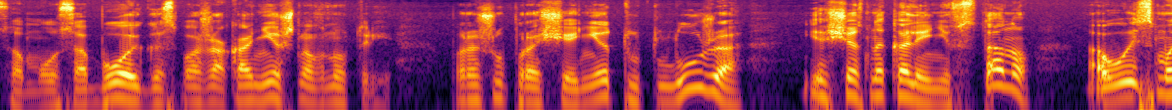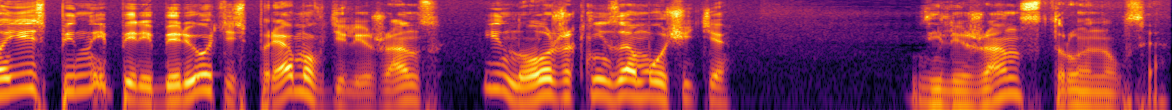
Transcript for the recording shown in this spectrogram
«Само собой, госпожа, конечно, внутри. Прошу прощения, тут лужа. Я сейчас на колени встану, а вы с моей спины переберетесь прямо в дилижанс и ножек не замочите». Дилижанс тронулся.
